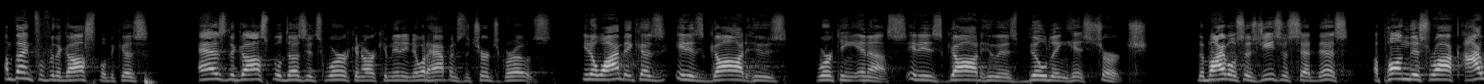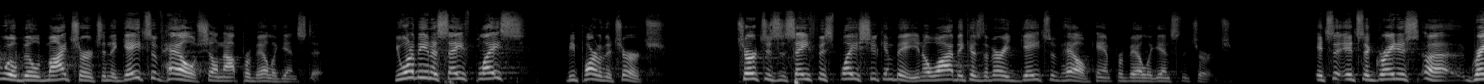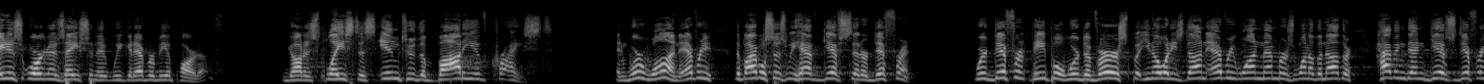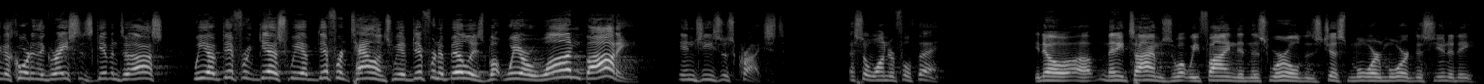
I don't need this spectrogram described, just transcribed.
I'm thankful for the gospel because as the gospel does its work in our community, you know what happens? The church grows. You know why? Because it is God who's working in us, it is God who is building his church. The Bible says, Jesus said this Upon this rock I will build my church, and the gates of hell shall not prevail against it. You want to be in a safe place? Be part of the church. Church is the safest place you can be. You know why? Because the very gates of hell can't prevail against the church. It's, it's the greatest, uh, greatest organization that we could ever be a part of. God has placed us into the body of Christ. And we're one. Every the Bible says we have gifts that are different. We're different people, we're diverse, but you know what he's done? Every one members one of another, having then gifts differing according to the grace that's given to us. We have different gifts, we have different talents, we have different abilities, but we are one body in Jesus Christ. That's a wonderful thing. You know, uh, many times what we find in this world is just more and more disunity,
